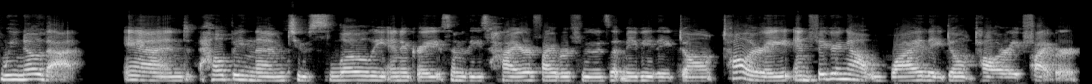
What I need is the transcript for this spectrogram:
we know that and helping them to slowly integrate some of these higher fiber foods that maybe they don't tolerate and figuring out why they don't tolerate fiber.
